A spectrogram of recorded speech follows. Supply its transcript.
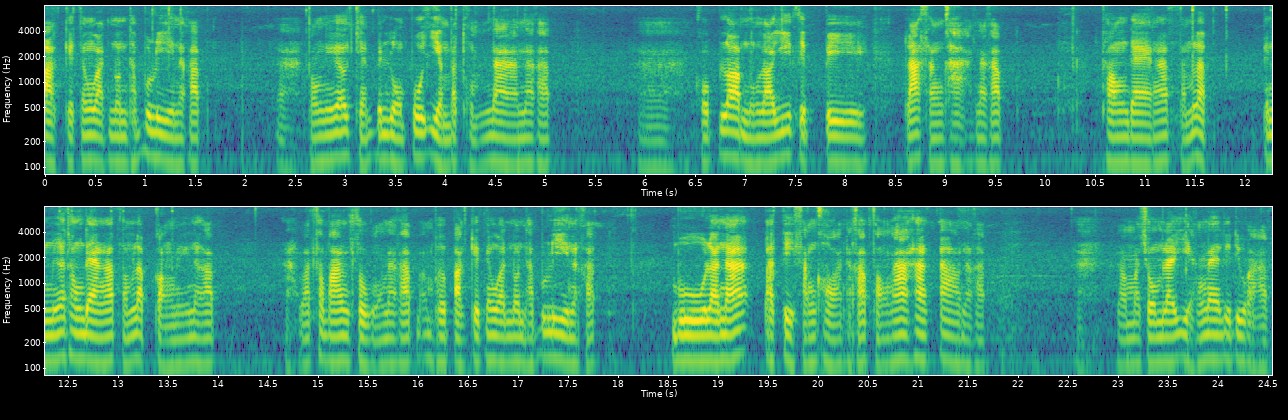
ปากเกร็ดจังหวัดนนทบุรีนะครับตรงนี้ก็เขียนเป็นหลวงปู่เอี่ยมปฐมนามนะครับอ่าครบรอบ 120 ปีละสังขารนะครับ ทองแดงครับสำหรับเป็นเนื้อทองแดงครับสำหรับกล่องนี้นะครับวัดสะพานสูงนะครับอำเภอปากเกร็ดจังหวัดนนทบุรีนะครับ บูรณะปฏิสังขรณ์นะครับ 2559 นะครับเรามาชมรายละเอียดข้างในเลยดีกว่าครับ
